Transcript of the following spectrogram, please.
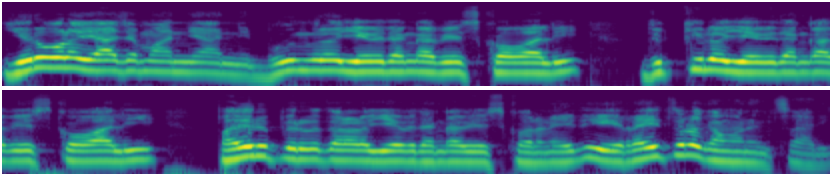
ఎరువుల యాజమాన్యాన్ని భూమిలో ఏ విధంగా వేసుకోవాలి దుక్కిలో ఏ విధంగా వేసుకోవాలి పైరు పెరుగుదలలో ఏ విధంగా వేసుకోవాలనేది రైతులు గమనించాలి.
